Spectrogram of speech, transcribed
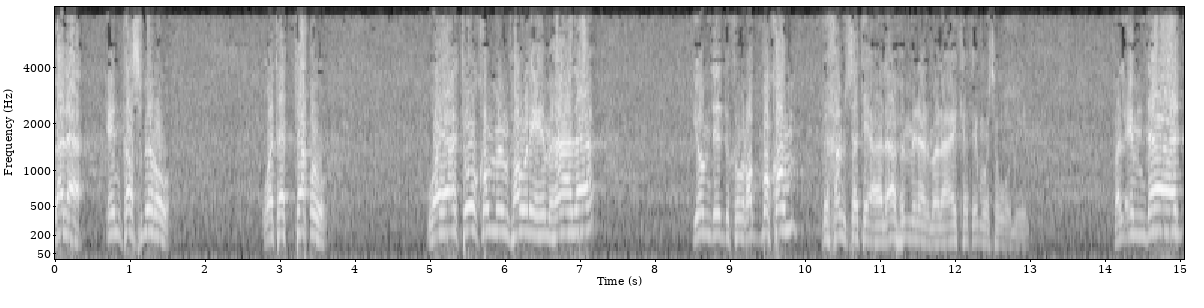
بلى إن تصبروا وتتقوا ويأتوكم من فورهم هذا يمددكم ربكم بخمسة آلاف من الملائكة مسومين. فالإمداد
